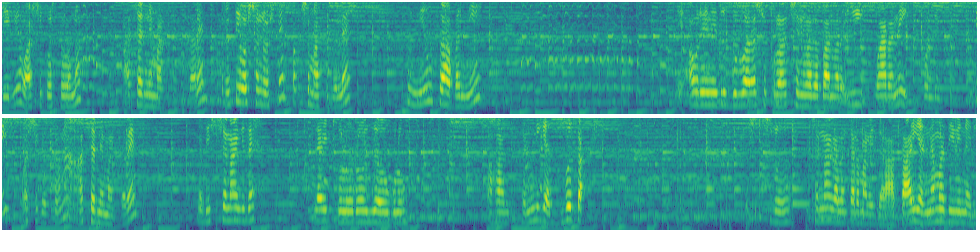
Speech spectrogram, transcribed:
ದೇವಿಯ ವಾರ್ಷಿಕೋತ್ಸವವನ್ನು ಆಚರಣೆ ಮಾಡ್ತಿರ್ತಾರೆ. ಪ್ರತಿ ವರ್ಷವೂ ಅಷ್ಟೇ ಪಕ್ಷ ಮಾಸದಲ್ಲೇ. ಸೊ ನೀವು ಸಹ ಬನ್ನಿ. ಅವರೇನಿದ್ರು ಗುರುವಾರ, ಶುಕ್ರವಾರ, ಶನಿವಾರ, ಭಾನುವಾರ ಈ ವಾರನೇ ಇಟ್ಕೊಂಡಿದ್ದು ವಾರ್ಷಿಕೋತ್ಸವನ ಆಚರಣೆ ಮಾಡ್ತಾರೆ. ನೋಡಿ ಎಷ್ಟು ಚೆನ್ನಾಗಿದೆ. ಲೈಟ್ಗಳು ರೋಸ್ ಹೂಗಳು ಆಹಾ, ಕಣ್ಣಿಗೆ ಅದ್ಭುತ. ಎಷ್ಟು ಚೆನ್ನಾಗಿ ಅಲಂಕಾರ ಮಾಡಿದ್ದಾರೆ. ಆ ತಾಯಿ ಅಣ್ಣಮ್ಮ ದೇವಿ ನೋಡಿ.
